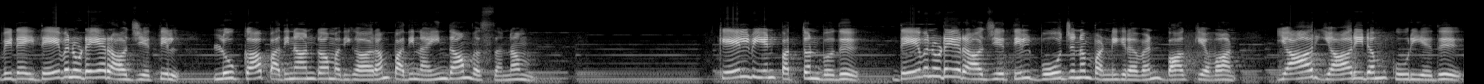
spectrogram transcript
விடை தேவனுடைய ராஜ்யத்தில். லூக்கா பதினான்காம் அதிகாரம் பதினைந்தாம் வசனம். கேள்வி எண் பத்தொன்பது. தேவனுடைய ராஜ்யத்தில் போஜனம் பண்ணுகிறவன் பாக்கியவான். யார் யாரிடம் கூறியது?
